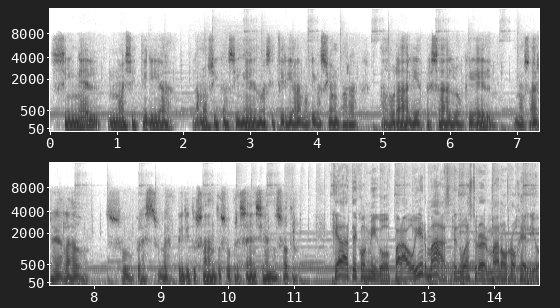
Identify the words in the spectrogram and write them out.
Sin Él no existiría la música. Sin Él no existiría la motivación para adorar y expresar lo que Él nos ha regalado, su, Espíritu Santo, su presencia en nosotros. Quédate conmigo para oír más de nuestro hermano Rogelio.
